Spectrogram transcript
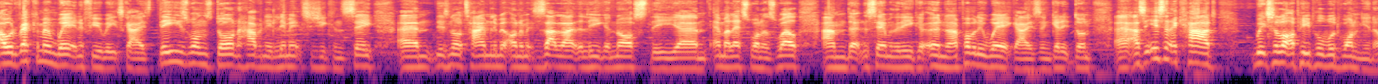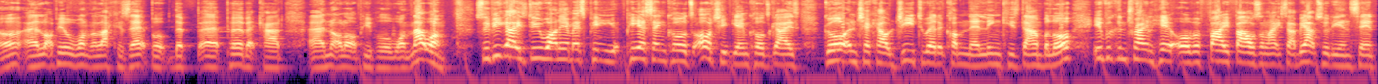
I would recommend waiting a few weeks, guys. These ones don't have any limits, as you can see. Um, there's no time limit on them. It's exactly like the Liga NOS, the um, MLS one as well, and uh, the same with the Liga Un. And I'd probably wait, guys, and get it done. Uh, as it isn't a card which a lot of people would want, you know. A lot of people want the Lacazette, but the uh, Perbet card, uh, not a lot of people will want that one. So if you guys do want MSP, PSN codes, or cheap game codes, guys, go and check out g2a.com. Their link is down below. If we can try and hit over 5,000 likes, that'd be absolutely insane.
